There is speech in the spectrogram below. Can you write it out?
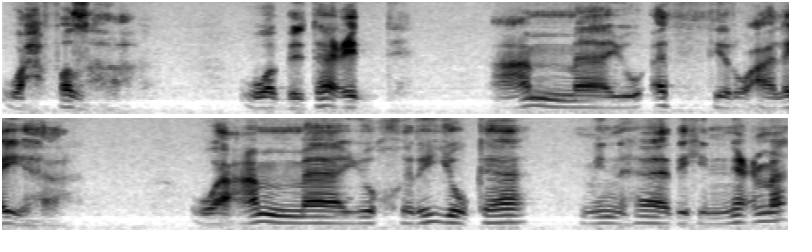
واحفظها وابتعد عما يؤثر عليها وعما يخرجك من هذه النعمة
